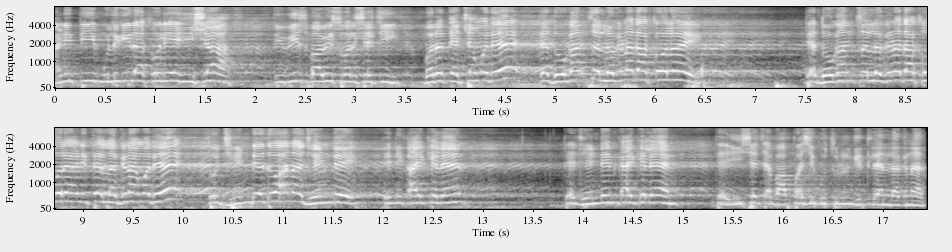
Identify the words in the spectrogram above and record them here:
आणि ती मुलगी दाखवली आहे ईशा. ती वीस बावीस वर्षाची. बरं त्याच्यामध्ये त्या दोघांचं लग्न दाखवलंय. त्या दोघांचं लग्न दाखवलंय आणि त्या लग्नामध्ये तो झेंडे जो आहे ना झेंडे त्यांनी काय केले त्या झेंडेने काय केले त्या ईशाच्या बापाशी उचलून घेतल्या लग्नात.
